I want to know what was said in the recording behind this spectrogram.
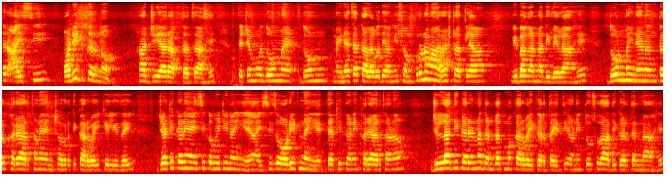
तर आय सी ऑडिट करणं हा जी आर आत्ताचा आहे. त्याच्यामुळे दोन मै दोन महिन्याचा कालावधी आम्ही संपूर्ण महाराष्ट्रातल्या विभागांना दिलेला आहे. दोन महिन्यानंतर खऱ्या अर्थाने यांच्यावरती कारवाई केली जाईल. ज्या ठिकाणी आय सी कमिटी नाही आहे आय सीचं ऑडिट नाही आहे त्या ठिकाणी खऱ्या अर्थानं जिल्हाधिकाऱ्यांना दंडात्मक कारवाई करता येते आणि तो सुद्धा अधिकार त्यांना आहे.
